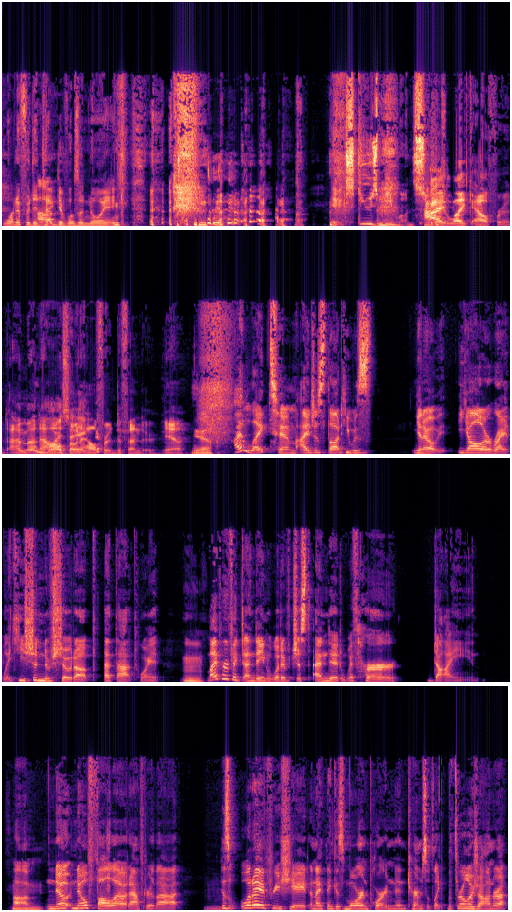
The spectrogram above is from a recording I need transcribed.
What if a detective was annoying? Excuse me, Monsieur. I like Alfred. I'm an, also an. Alfred defender. Yeah, Yeah. I liked him. I just thought he was, you know, y'all are right. Like he shouldn't have showed up at that point. Mm. My perfect ending would have just ended with her dying. Hmm. Um, no, no fallout after that. Mm. Because what I appreciate and I think is more important in terms of like the thriller genre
